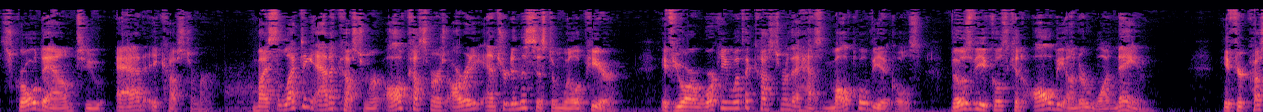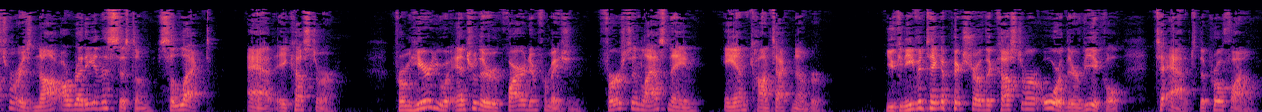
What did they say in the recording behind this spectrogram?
Scroll down to Add a Customer. By selecting Add a Customer, all customers already entered in the system will appear. If you are working with a customer that has multiple vehicles, those vehicles can all be under one name. If your customer is not already in the system, select Add a Customer. From here, you will enter the required information, first and last name, and contact number. You can even take a picture of the customer or their vehicle to add it to the profile.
